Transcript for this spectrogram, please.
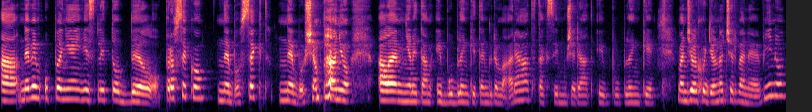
A nevím úplně, jestli to bylo proseko, nebo sekt, nebo šampáňo, ale měli tam i bublinky. Ten, kdo má rád, tak si může dát i bublinky. Manžel chodil na červené víno,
